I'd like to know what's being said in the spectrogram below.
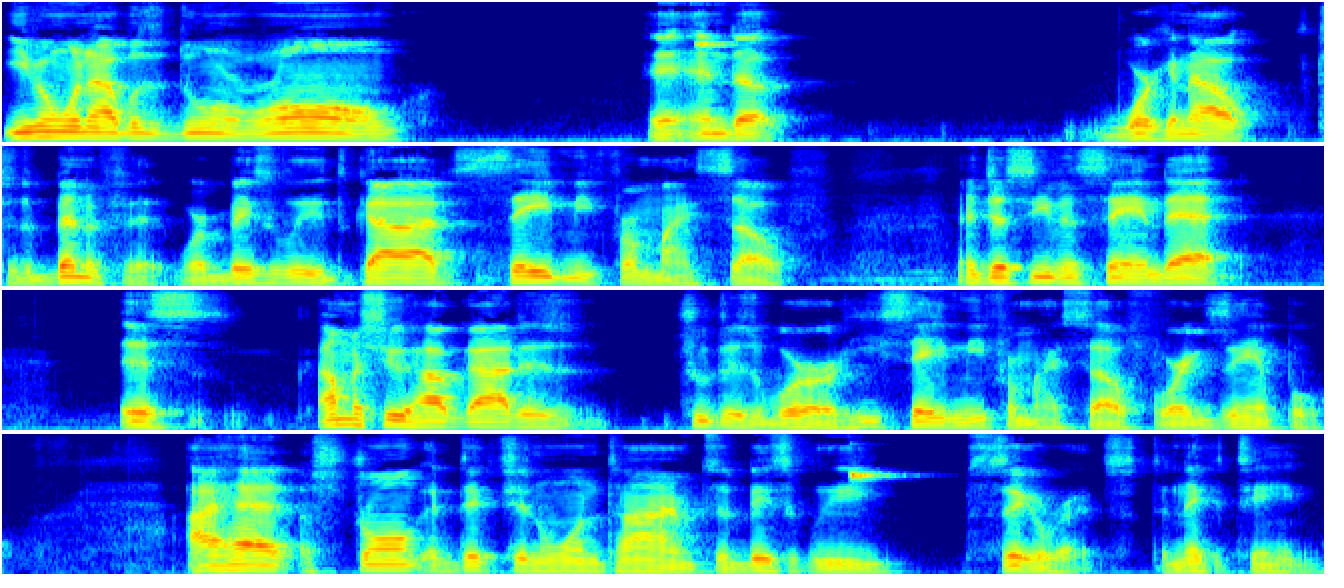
Even when I was doing wrong, it end up working out to the benefit where basically God saved me from myself. And just even saying that is I'm gonna show you how God is true to his word. He saved me from myself. For example, I had a strong addiction one time to basically cigarettes, the nicotine.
